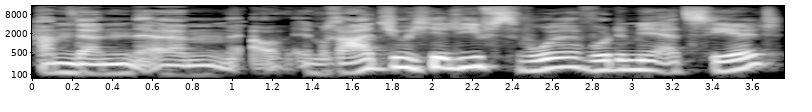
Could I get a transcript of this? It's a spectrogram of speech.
haben dann ähm, im Radio hier lief's wohl, wurde mir erzählt.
